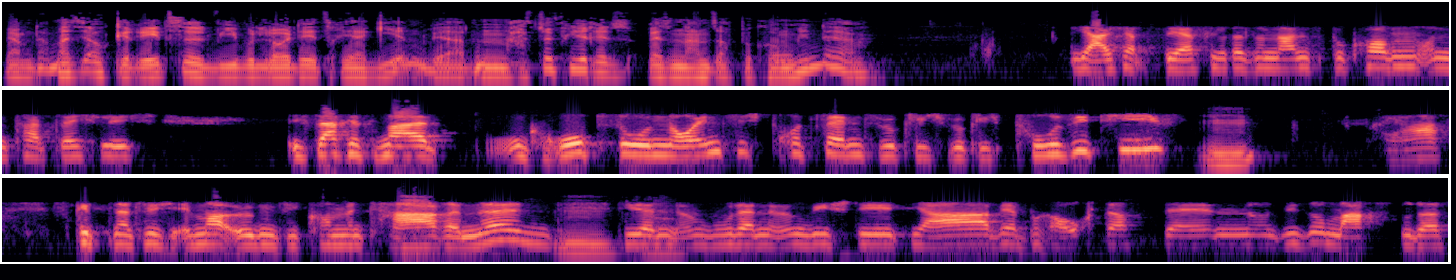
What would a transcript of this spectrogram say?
Wir haben damals ja auch gerätselt, wie Leute jetzt reagieren werden. Hast du viel Resonanz auch bekommen hinterher? Ja, ich habe sehr viel Resonanz bekommen und tatsächlich, ich sage jetzt mal grob so 90 Prozent wirklich, wirklich positiv. Mhm. Ja, gibt natürlich immer irgendwie Kommentare, ne, mhm. die dann, wo dann irgendwie steht, ja, wer braucht das denn und wieso machst du das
